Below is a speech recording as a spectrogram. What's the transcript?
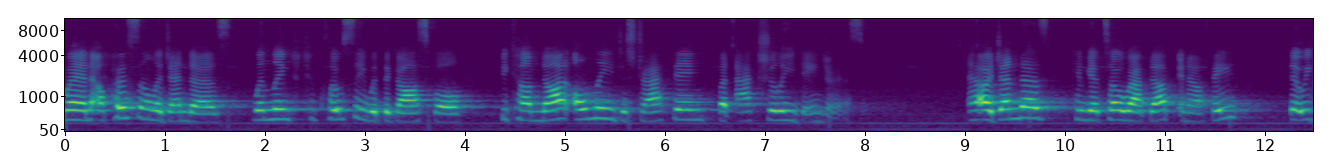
when our personal agendas, when linked too closely with the gospel, become not only distracting, but actually dangerous. Our agendas can get so wrapped up in our faith that we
